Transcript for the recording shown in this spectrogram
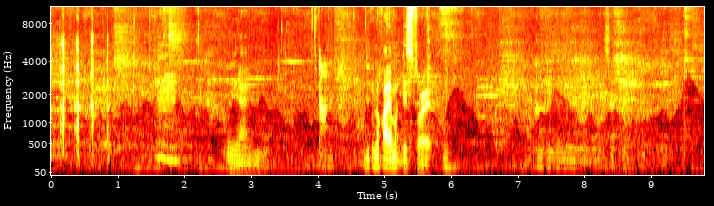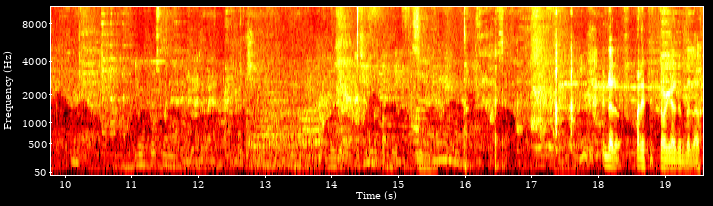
Ayan. Hindi ko na kaya mag-dessert. Yung dalawa, pala pictorial ng dalawa.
